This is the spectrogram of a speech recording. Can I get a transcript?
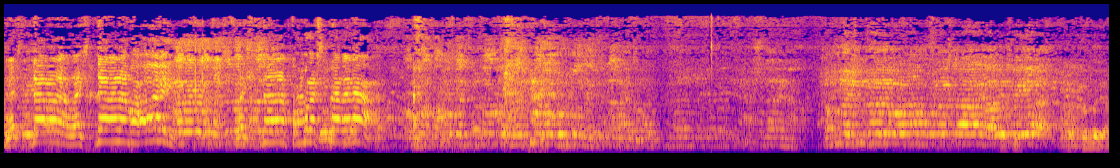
లక్ష్మీనారాయణ లక్ష్మీనారాయణ భాయ్ లక్ష్మీనారాయణ తొమ్మ లక్ష్మీనారాయణ తొమ్మిదిగా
